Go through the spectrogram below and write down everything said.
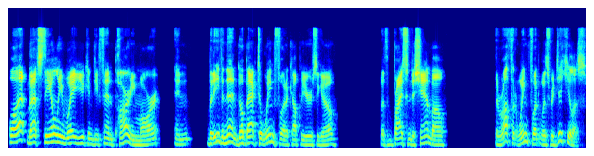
well, that, that's the only way you can defend par anymore. And but even then, go back to Winged Foot a couple years ago with Bryson DeChambeau. The rough at Winged Foot was ridiculous,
